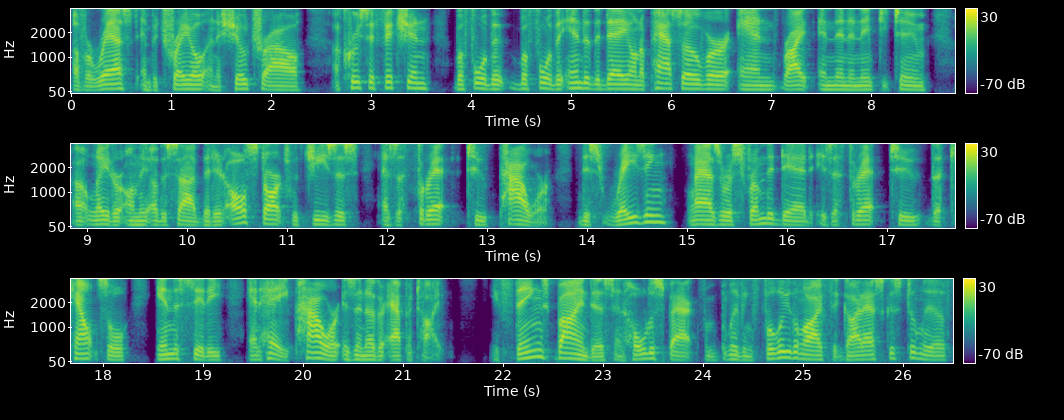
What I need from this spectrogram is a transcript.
of arrest and betrayal and a show trial, a crucifixion before the before the end of the day on a Passover, and right, and then an empty tomb uh, later on the other side. But it all starts with Jesus as a threat to power. This raising Lazarus from the dead is a threat to the council in the city, and hey, power is another appetite. If things bind us and hold us back from living fully the life that God asks us to live,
